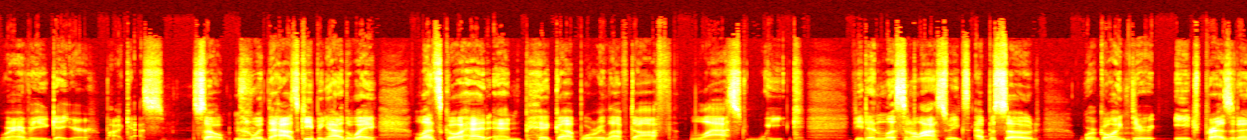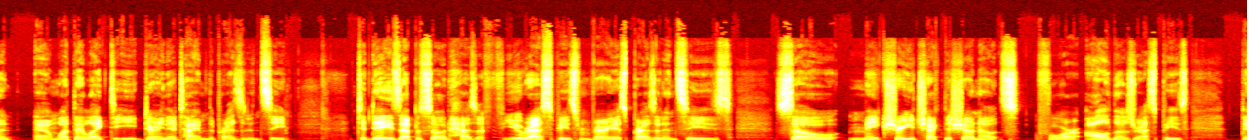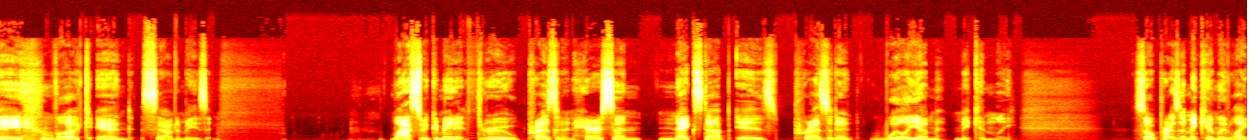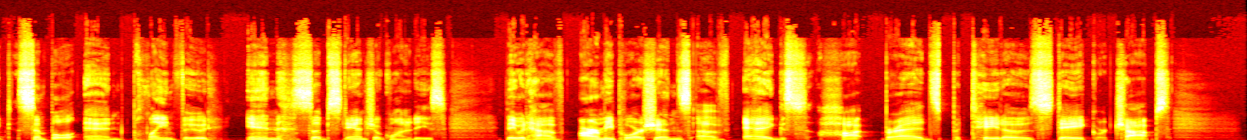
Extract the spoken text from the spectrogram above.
wherever you get your podcasts. So, with the housekeeping out of the way, let's go ahead and pick up where we left off last week. If you didn't listen to last week's episode, we're going through each president and what they like to eat during their time in the presidency. Today's episode has a few recipes from various presidencies, so make sure you check the show notes for all of those recipes. They look and sound amazing. Last week we made it through President Harrison. Next up is President William McKinley. So, President McKinley liked simple and plain food in substantial quantities. They would have army portions of eggs, hot breads, potatoes, steak or chops,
